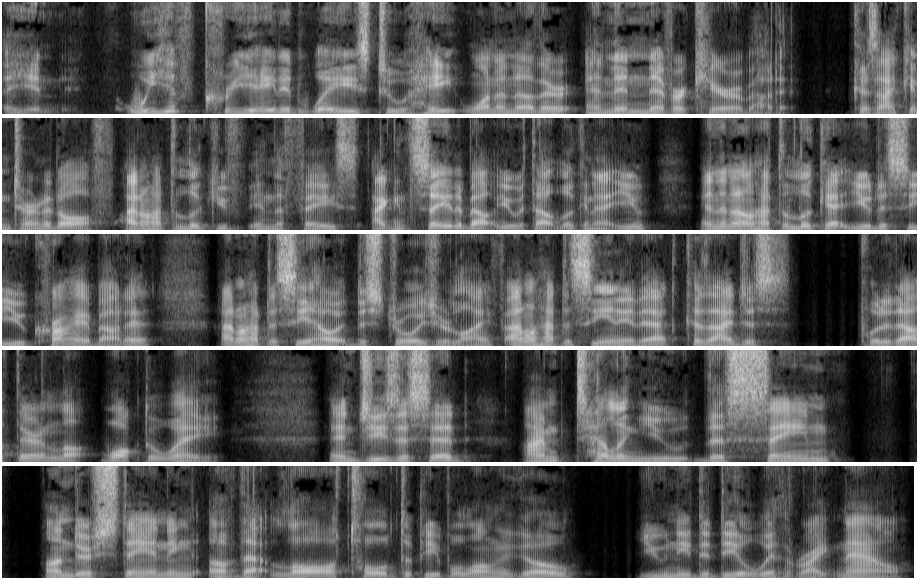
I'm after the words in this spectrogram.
uh, we have created ways to hate one another and then never care about it. Because I can turn it off. I don't have to look you in the face. I can say it about you without looking at you, and then I don't have to look at you to see you cry about it. I don't have to see how it destroys your life. I don't have to see any of that because I just put it out there and lo- walked away. And Jesus said, I'm telling you, the same understanding of that law told to people long ago, you need to deal with right now.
